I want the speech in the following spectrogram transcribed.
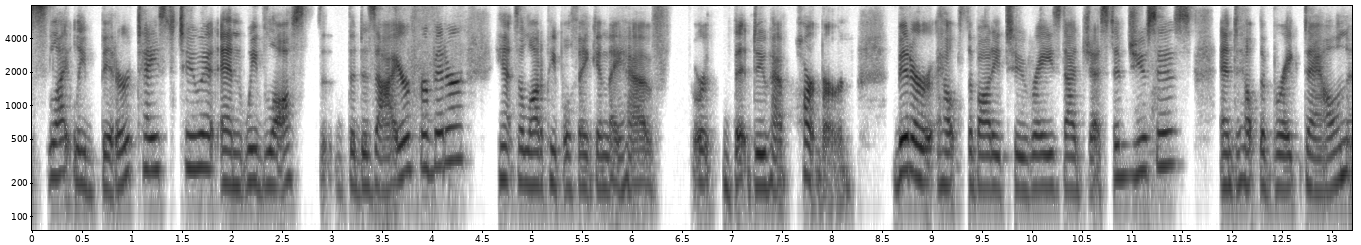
slightly bitter taste to it. And we've lost the desire for bitter. Hence, a lot of people thinking they have or that do have heartburn. Bitter helps the body to raise digestive juices and to help to break down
